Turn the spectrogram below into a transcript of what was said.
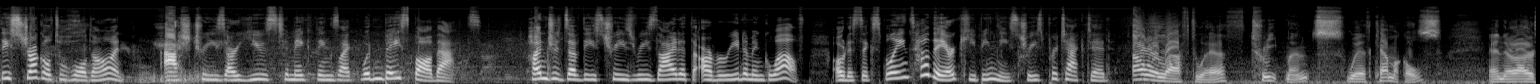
they struggle to hold on. Ash trees are used to make things like wooden baseball bats. Hundreds of these trees reside at the Arboretum in Guelph. Otis explains how they are keeping these trees protected. Now we're left with treatments with chemicals, and there are,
